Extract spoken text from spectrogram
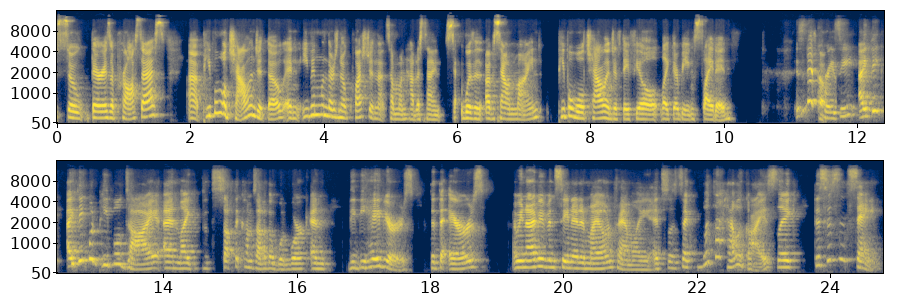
so there is a process. Uh, people will challenge it though, and even when there's no question that someone had a sign was of sound mind, people will challenge if they feel like they're being slighted. Isn't that So- crazy? I think I think when people die and like the stuff that comes out of the woodwork and the behaviors that the heirs, I mean, I've even seen it in my own family. It's it's like, what the hell, guys? Like, this is insane.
